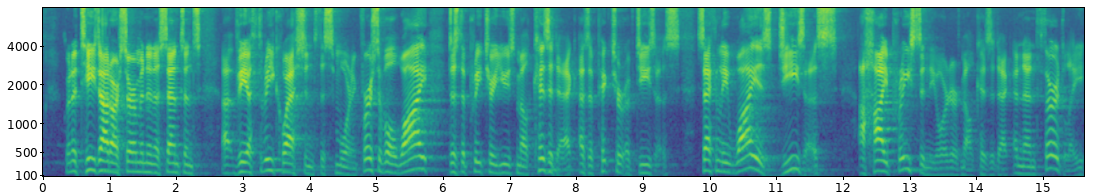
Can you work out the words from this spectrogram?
I'm going to tease out our sermon in a sentence uh, via three questions this morning. First of all, why does the preacher use Melchizedek as a picture of Jesus? Secondly, why is Jesus a high priest in the order of Melchizedek? And then thirdly,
